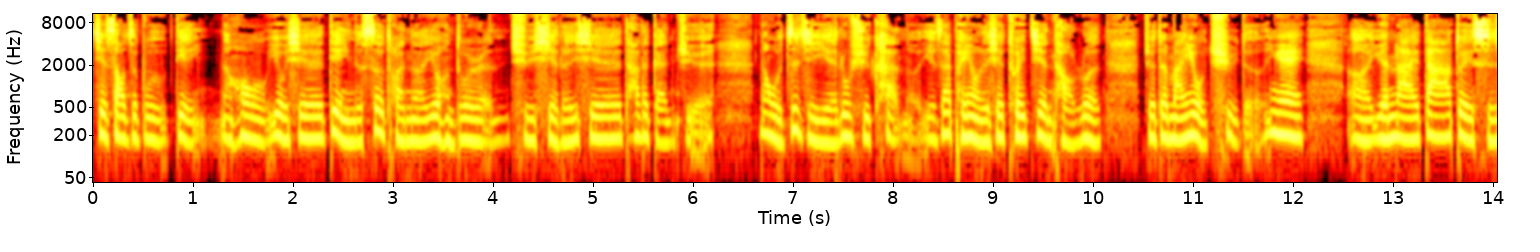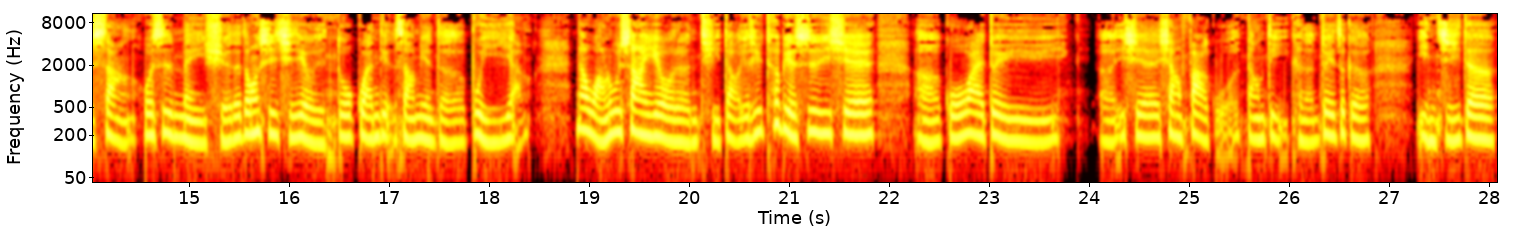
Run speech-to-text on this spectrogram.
介绍这部电影，然后有些电影的社团呢，有很多人去写了一些他的感觉。那我自己也陆续看了，也在朋友的一些推荐讨论，觉得蛮有趣的。因为呃，原来大家对时尚或是美学的东西，其实有很多观点上面的不一样。那网络上也有人提到，尤其特别是一些呃国外对于呃一些像法国当地，可能对这个影集的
